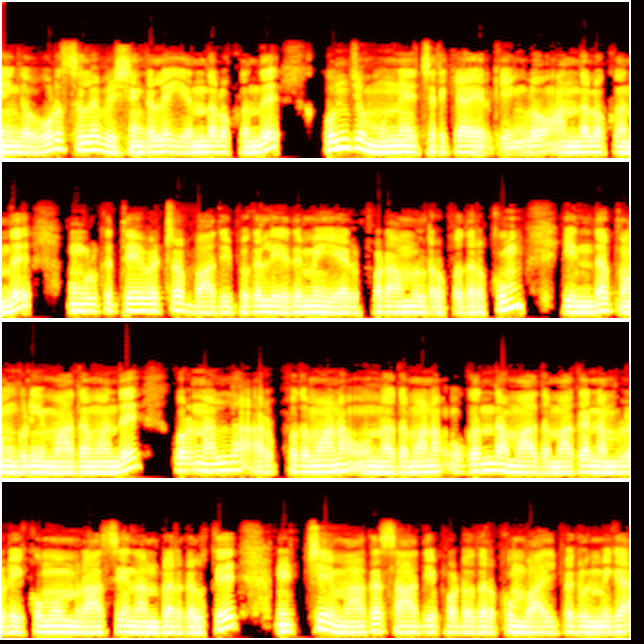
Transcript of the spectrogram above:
நீங்கள் ஒரு சில விஷயங்களில் எந்த அளவுக்கு வந்து கொஞ்சம் முன்னெச்சரிக்கையாக இருக்கீங்களோ அந்த அளவுக்கு வந்து உங்களுக்கு தேவையற்ற பாதிப்புகள் எதுவுமே ஏற்படாமல் இருப்பதற்கும் இந்த பங்குனி மாதம் வந்து ஒரு நல்ல அற்புதமான உன்னதமான உகந்த மாதமாக நம்மளுடைய கும்பம் ராசி நண்பர்களுக்கு நிச்சயமாக சாத்தியப்படுவதற்கும் வாய்ப்புகள் மிக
